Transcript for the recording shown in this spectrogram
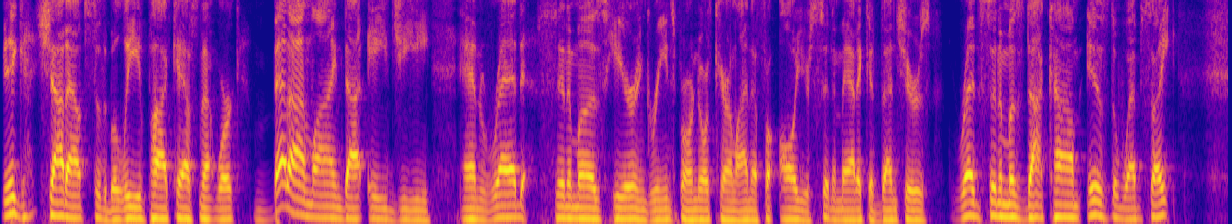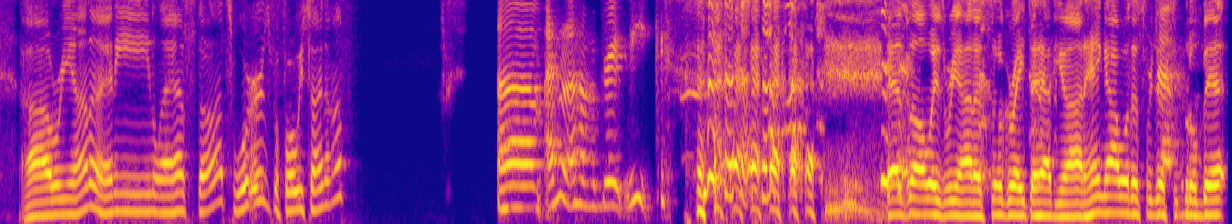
Big shout outs to the Bleav Podcast Network, betonline.ag, and Red Cinemas here in Greensboro, North Carolina for all your cinematic adventures. RedCinemas.com is the website. Uh, Rihanna, any last thoughts, words before we sign off? Um, I don't know. Have a great week. As always, Rihanna, so great to have you on. Hang out with us for just a little bit,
